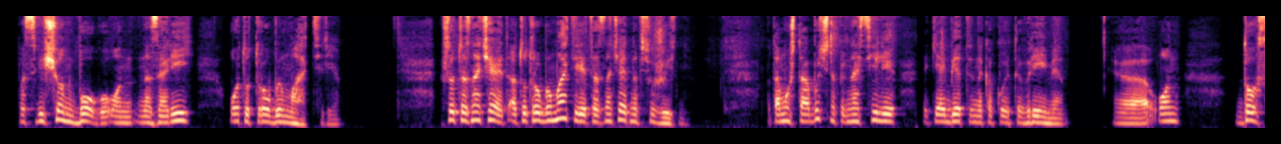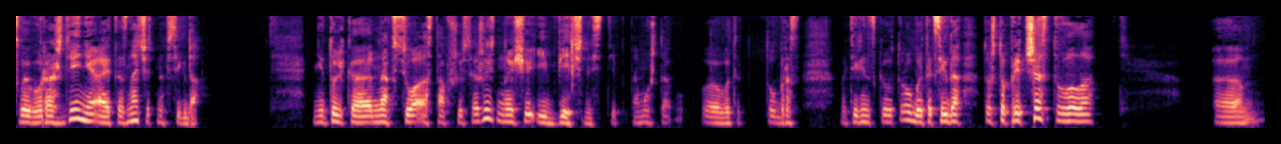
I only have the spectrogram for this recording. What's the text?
посвящен Богу, он Назарей от утробы матери. Что это означает? От утробы матери это означает на всю жизнь. Потому что обычно приносили такие обеты на какое-то время. Э, он до своего рождения, а это значит навсегда. Не только на всю оставшуюся жизнь, но еще и вечности. Потому что э, вот этот образ материнской утробы – это всегда то, что предшествовало эм,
